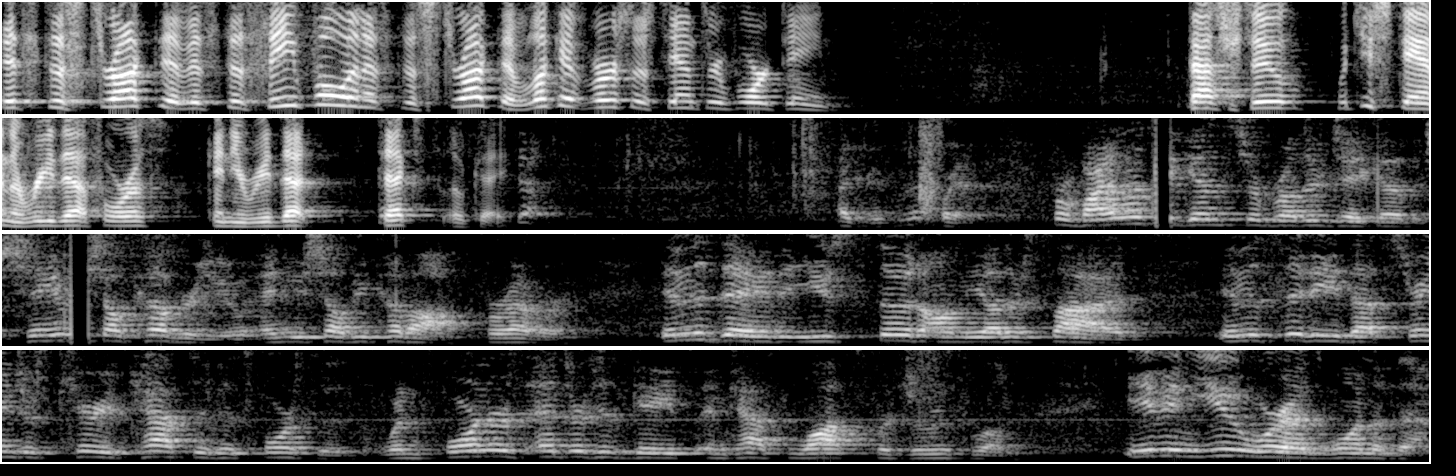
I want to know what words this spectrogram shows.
It's destructive. It's deceitful and it's destructive. Look at verses 10 through 14. Pastor Stu, would you stand and read that for us? Can you read that text? Okay. For violence against your brother Jacob, shame shall cover you, and you shall be cut off forever. In the day that you stood on the other side, in the city that strangers carried captive his forces, when foreigners entered his gates and cast lots for Jerusalem, even you were as one of them.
